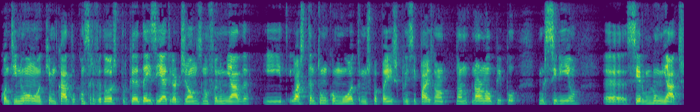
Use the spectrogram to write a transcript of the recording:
continuam aqui um bocado conservadores porque a Daisy Edgar Jones não foi nomeada e eu acho que tanto um como o outro nos papéis principais norm, norm, Normal People mereceriam uh, ser nomeados.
